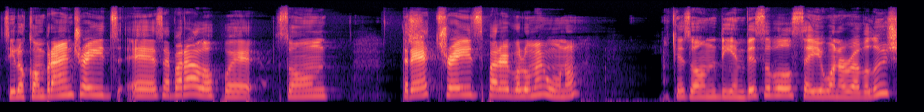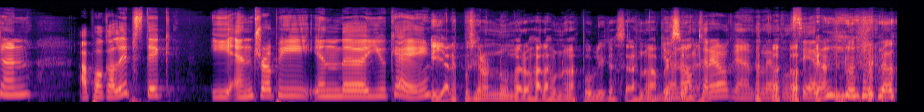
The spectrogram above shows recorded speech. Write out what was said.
Si los compran en trades eh, separados, pues son tres trades para el volumen 1, que son The Invisible, Say You Want a Revolution, Apocalyptic y Entropy in the UK. Y ya les pusieron números a las nuevas públicas, a las nuevas Yo no versiones. creo que le pusieron número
